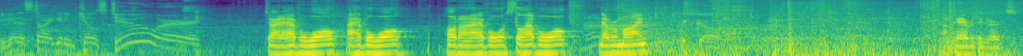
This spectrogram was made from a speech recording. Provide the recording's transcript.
You gonna start getting kills too, or It's alright, I have a wall. I have a wall. Hold on, I have a wall. Still have a wall. Never mind. Okay, everything hurts.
